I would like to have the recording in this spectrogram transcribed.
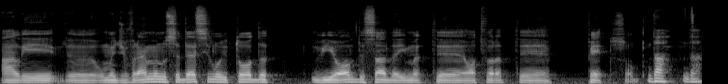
ali uh, umeđu vremenu se desilo i to da vi ovde sada imate, otvarate petu sobu. Da, da.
